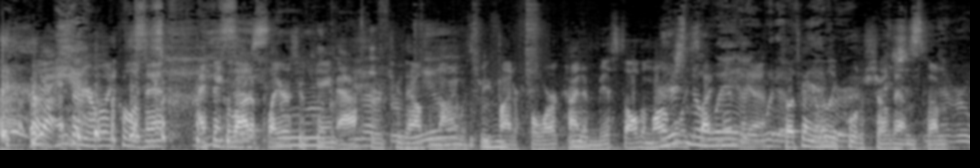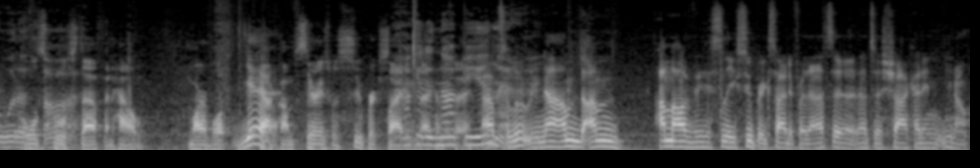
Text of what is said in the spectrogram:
Uh, but yeah, it's going to be a really cool event. I think a lot of players who came after 2009 with Street Fighter 4 kind of missed all the Marvel There's no excitement. way I So it's going to be really cool to show them some never would've old school stuff and how Marvel Yeah. Capcom series was super exciting. How could back it in the not day. be in absolutely. No, I'm, I'm, I'm obviously super excited for that. That's a, that's a shock. I didn't, you know,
